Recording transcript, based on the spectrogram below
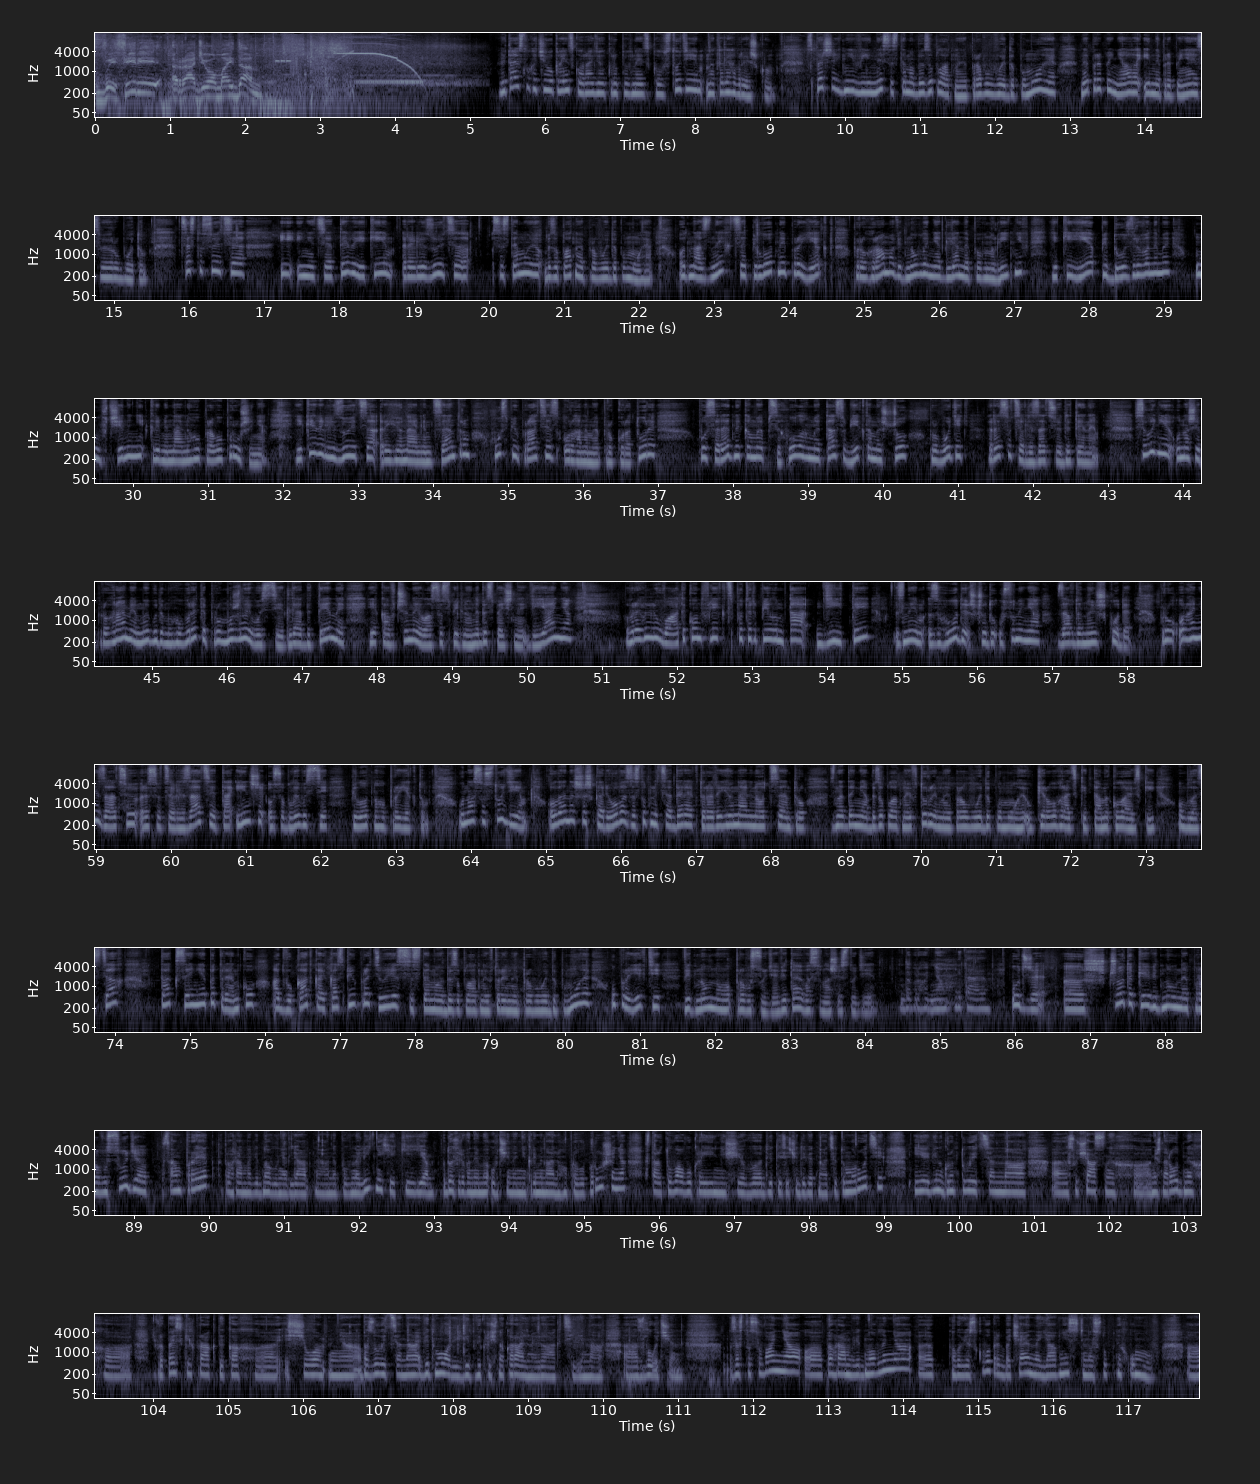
В ефірі Радіо Майдан. Вітаю слухачів українського радіо Кропивницького в студії Наталя Гавришко. З перших днів війни система безоплатної правової допомоги не припиняла і не припиняє свою роботу. Це стосується і ініціативи, які реалізуються. Системою безоплатної правової допомоги. Одна з них це пілотний проєкт програма відновлення для неповнолітніх, які є підозрюваними у вчиненні кримінального правопорушення, який реалізується регіональним центром у співпраці з органами прокуратури, посередниками, психологами та суб'єктами, що проводять ресоціалізацію дитини. Сьогодні у нашій програмі ми будемо говорити про можливості для дитини, яка вчинила суспільно небезпечне діяння. Врегулювати конфлікт з потерпілим та дійти з ним згоди щодо усунення завданої шкоди, про організацію ресоціалізації та інші особливості пілотного проєкту. У нас у студії Олена Шишкарьова, заступниця директора регіонального центру з надання безоплатної вторинної правової допомоги у Кіровоградській та Миколаївській областях. Та Ксенія Петренко, адвокатка, яка співпрацює з системою безоплатної вторинної правової допомоги у проєкті відновного правосуддя. Вітаю вас у нашій студії. Доброго дня. Вітаю. Отже, е, що таке відновне правосуддя? Сам проєкт програма відновлення для е, неповнолітніх, які є підозрюваними у вчиненні кримінального правопорушення, стартував в Україні ще в 2019 році, і він ґрунтується на е, сучасних міжнародних європейських практиках, що базується на відмові від виключно каральної реакції на злочин. Застосування програми відновлення обов'язково передбачає наявність наступних умов.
